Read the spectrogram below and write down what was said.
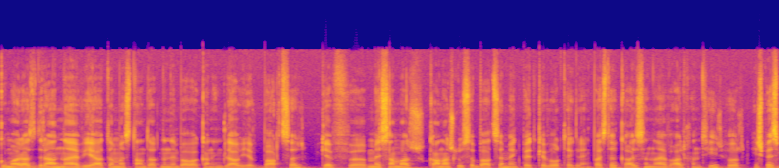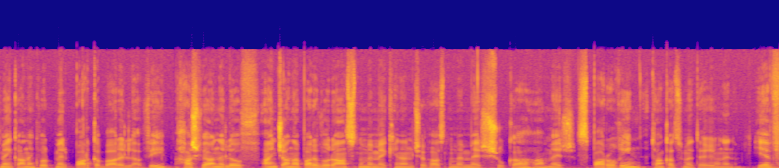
Գումարած դրան նաև ԵԱՏՄ ստանդարտներն են բավականին լավ եւ բարձր եւ մեզ համար կանաչ լույսը բաց է, մենք պետք է որթեգրենք, բայց այստեղ գալիս է նաեւ այլ խնդիր, որ ինչպես մենք անենք, որ մեր պարկը բարելավի, հաշվի առնելով այն ճանապարհը, որը անցնում է մեքենան, մինչև հասնում է մեր շուկա, հա, մեր սպառողին, թանկացում է տեղի ունենում։ Եվ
